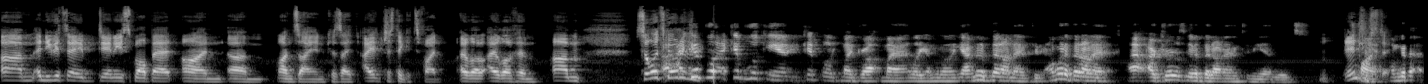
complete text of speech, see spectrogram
Um, and you could say Danny's small bet on um on Zion because I I just think it's fun. I love I love him. Um, so let's go I, I to the, kept I kept looking at it. Kept like my drop my like I'm going. Yeah, I'm going to bet on Anthony. I'm going to bet on it. Arturo's going to bet on Anthony Edwards. It's fine. interesting. I'm gonna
